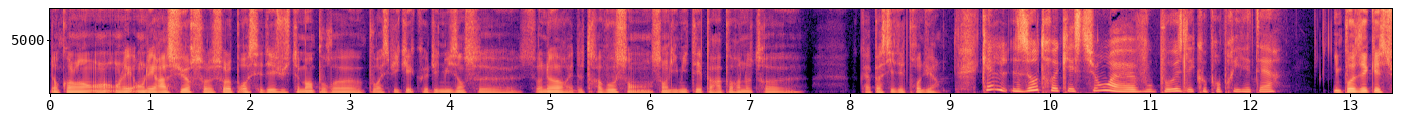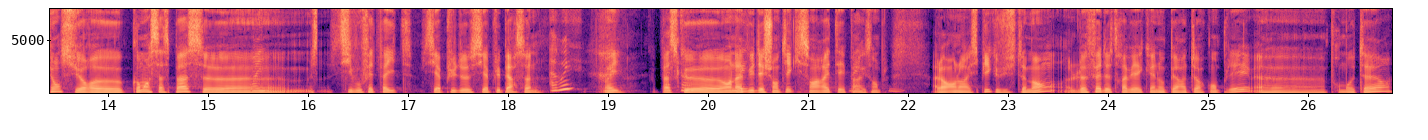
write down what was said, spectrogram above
Donc, on, les, rassure sur le, procédé, justement, pour, euh, pour expliquer que les nuisances euh, sonores et de travaux sont, limitées par rapport à notre capacité de produire. Quelles autres questions euh, vous posent les copropriétaires? Il me pose des questions sur euh, comment ça se passe euh, si vous faites faillite, s'il n'y a, plus de, s'il y a plus personne. Ah oui? Oui, parce qu'on euh, on a vu des chantiers qui sont arrêtés, par exemple. Alors, on leur explique justement, le fait de travailler avec un opérateur complet, promoteur,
